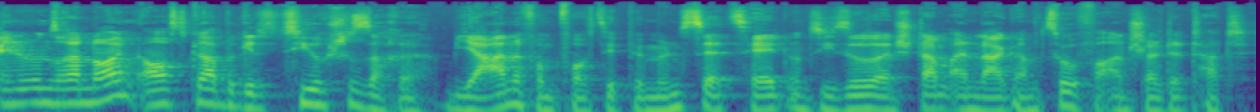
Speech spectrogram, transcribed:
In unserer neuen Ausgabe geht es tierische Sache. Biane vom VCP Münster erzählt uns, wie so sein Stammeinlager am Zoo veranstaltet hat.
